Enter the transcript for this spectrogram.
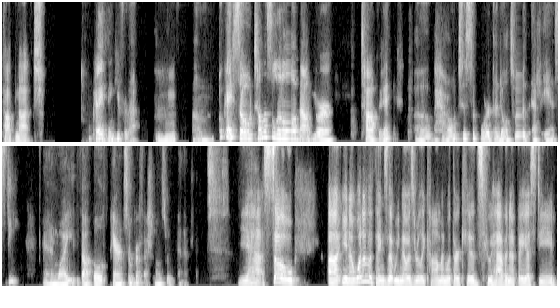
top notch. Okay, thank you for that. Mm-hmm. Um, okay, so tell us a little about your topic of how to support adults with FASD and why you thought both parents and professionals would benefit. Yeah, so uh, you know, one of the things that we know is really common with our kids who have an FASD,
